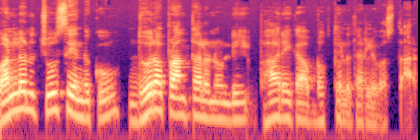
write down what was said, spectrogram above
బండ్లను చూసేందుకు దూర ప్రాంతాల నుండి భారీగా భక్తులు తరలివస్తారు.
